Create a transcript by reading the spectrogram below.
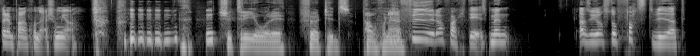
för en pensionär som jag. 23-årig förtidspensionär. 24 faktiskt. Men alltså, jag står fast vid att... Du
